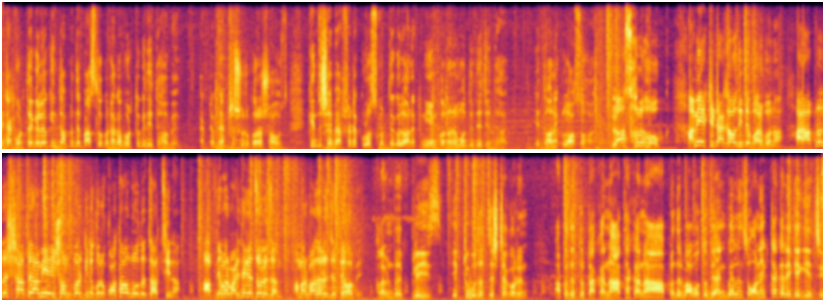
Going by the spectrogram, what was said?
এটা করতে গেলেও কিন্তু আপনাদের পাঁচ লক্ষ টাকা ভর্তুকি দিতে হবে। একটা ব্যবসা শুরু করা সহজ। কিন্তু সেই ব্যবসাটা ক্লোজ করতে গেলে অনেক নিয়মকানুনের মধ্যে দিয়ে যেতে হয়। এতে অনেক লসও হয়। লস হলে হোক আমি একটি টাকাও দিতে পারব না। আর আপনাদের সাথে আমি এই সম্পর্কিত কোনো কথাও বলতে চাচ্ছি না। আপনি আমার বাড়ি থেকে চলে যান আমার বাজারে যেতে হবে। আলামিন ভাই প্লিজ একটু বোঝার চেষ্টা করেন। আপনাদের তো টাকা না থাকা না আপনাদের বাবা তো ব্যাংক ব্যালেন্স অনেক টাকা রেখে গিয়েছে।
